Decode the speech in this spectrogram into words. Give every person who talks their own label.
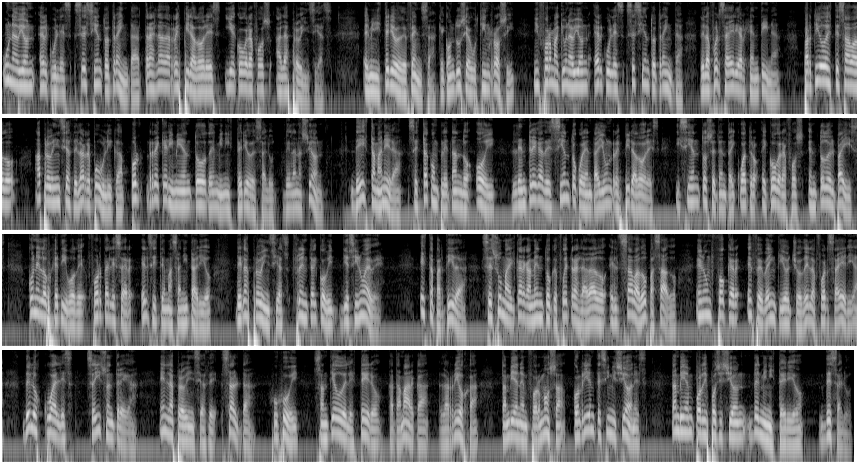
Speaker 1: Un avión Hércules C-130 traslada respiradores y ecógrafos a las provincias. El Ministerio de Defensa, que conduce Agustín Rossi, informa que un avión Hércules C-130 de la Fuerza Aérea Argentina partió este sábado a provincias de la República por requerimiento del Ministerio de Salud de la Nación. De esta manera se está completando hoy la entrega de 141 respiradores y 174 ecógrafos en todo el país, con el objetivo de fortalecer el sistema sanitario de las provincias frente al COVID-19. Esta partida se suma al cargamento que fue trasladado el sábado pasado en un Fokker F-28 de la Fuerza Aérea, de los cuales se hizo entrega en las provincias de Salta, Jujuy, Santiago del Estero, Catamarca, La Rioja, también en Formosa, Corrientes y Misiones, también por disposición del Ministerio de Salud.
